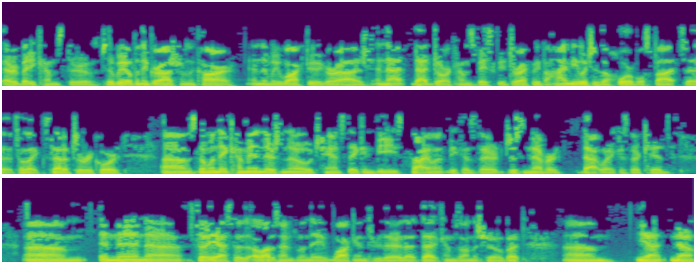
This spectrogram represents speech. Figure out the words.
everybody comes through. So we open the garage from the car, and then we walk through the garage, and that that door comes basically directly behind me, which is a horrible spot to to like set up to record. Um, so when they come in, there's no chance they can be silent because they're just never that way because they're kids. Um, and then uh, so yeah, so a lot of times when they walk in through there, that that comes on the show. But um, yeah, no,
